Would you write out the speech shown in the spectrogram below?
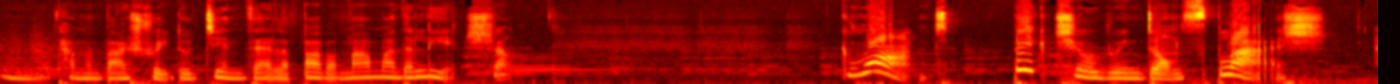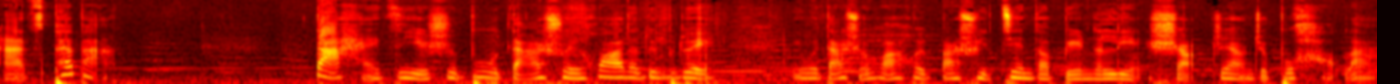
嗯，他们把水都溅在了爸爸妈妈的脸上。Grunt, big children don't splash, adds Peppa. 大孩子也是不打水花的，对不对？因为打水花会把水溅到别人的脸上，这样就不好啦。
